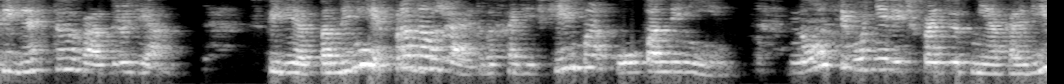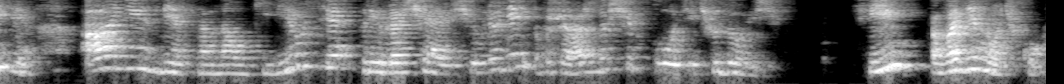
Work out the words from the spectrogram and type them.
Приветствую вас, друзья! В период пандемии продолжают выходить фильмы о пандемии. Но сегодня речь пойдет не о ковиде, а о неизвестном науке вирусе, превращающем людей в жаждущих плоти чудовищ. Фильм «В одиночку»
